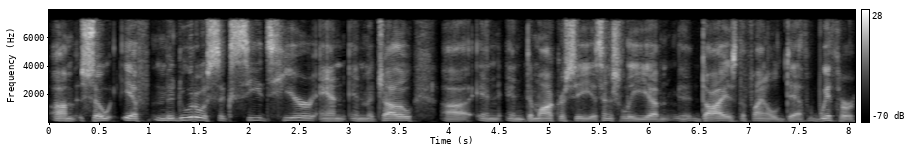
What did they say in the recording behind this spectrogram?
Um, so if Maduro succeeds here and and Machado uh, and and democracy essentially um, dies the final death with her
